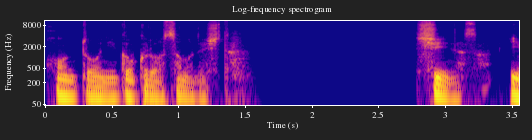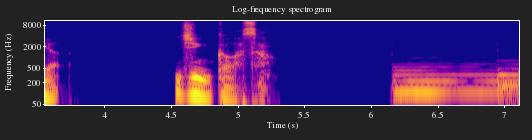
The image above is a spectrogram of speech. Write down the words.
本当にご苦労様でした。椎名さん、いや、陣川さん。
